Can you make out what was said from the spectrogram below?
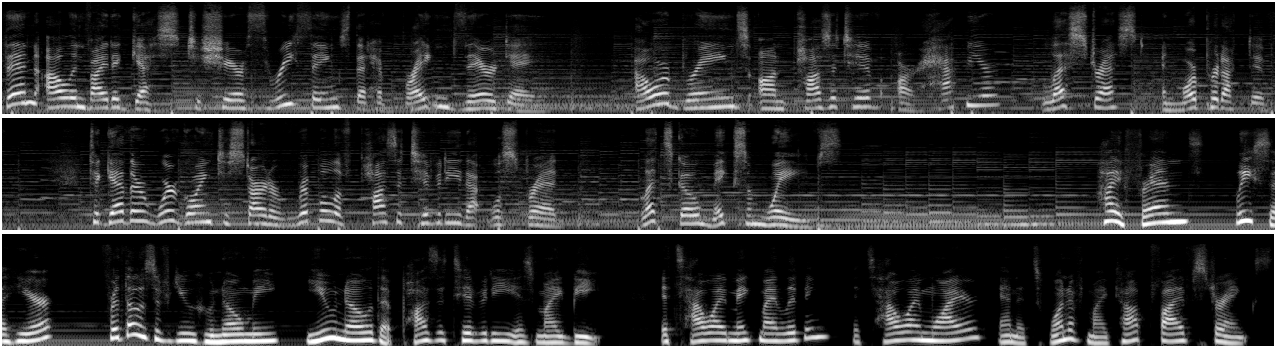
Then I'll invite a guest to share three things that have brightened their day. Our brains on positive are happier, less stressed, and more productive. Together, we're going to start a ripple of positivity that will spread. Let's go make some waves. Hi, friends. Lisa here. For those of you who know me, you know that positivity is my beat. It's how I make my living, it's how I'm wired, and it's one of my top five strengths.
